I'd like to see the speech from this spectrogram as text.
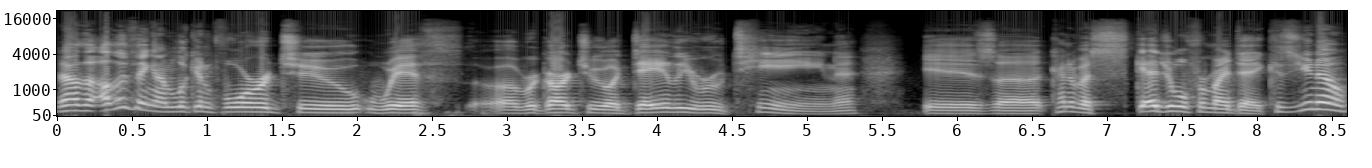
Now, the other thing I'm looking forward to with uh, regard to a daily routine is uh, kind of a schedule for my day. Because, you know,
